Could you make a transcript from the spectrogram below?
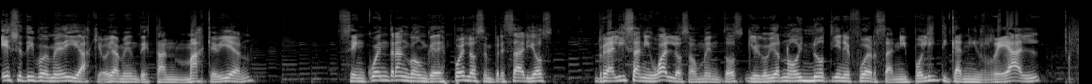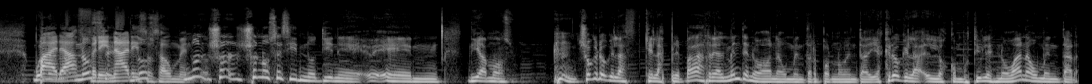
ese tipo de medidas, que obviamente están más que bien, se encuentran con que después los empresarios realizan igual los aumentos y el gobierno hoy no tiene fuerza ni política ni real Bueno, para no- no sé, frenar no- esos aumentos. no, yo, yo no sé si no tiene, eh, digamos, yo creo que las, que las prepagas realmente no van a aumentar por 90 días. Creo que la- los combustibles no van a aumentar.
